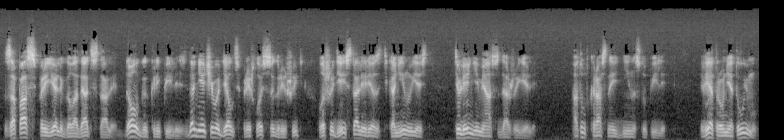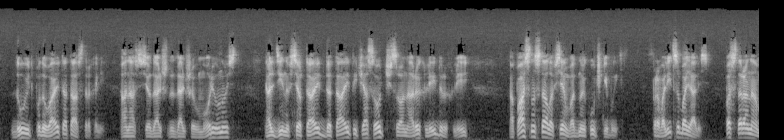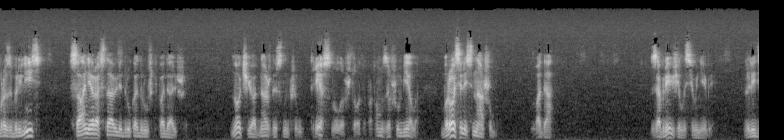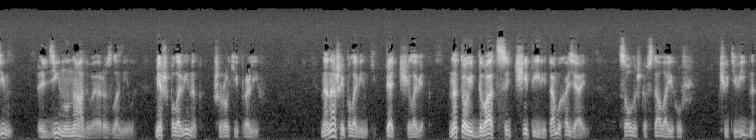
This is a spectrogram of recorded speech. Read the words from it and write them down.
Запас приели, голодать стали. Долго крепились, да нечего делать, пришлось согрешить. Лошадей стали резать, конину есть, тюленье мясо даже ели. А тут красные дни наступили. Ветру нет уйму, дует, подувает от Астрахани, а нас все дальше да дальше в море уносит. Альдина все тает да тает, и час от часу она рыхлей да рыхлей. Опасно стало всем в одной кучке быть. Провалиться боялись. По сторонам разбрелись, сани расставили друг от дружки подальше. Ночью однажды слышим, треснуло что-то, потом зашумело. Бросились на шум. Вода. Забрежилась в небе. Глядим, льдину надвое разломило. Меж половинок широкий пролив. На нашей половинке пять человек. На той двадцать четыре, там и хозяин. Солнышко встало, а их уж чуть видно.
